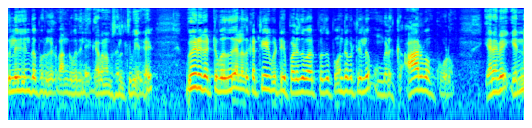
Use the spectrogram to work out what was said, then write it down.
விலையுந்த பொருட்கள் வாங்குவதிலே கவனம் செலுத்துவீர்கள். வீடு கட்டுவது அல்லது கட்டிய வீட்டை பழுது பார்ப்பது போன்றவற்றிலும் உங்களுக்கு ஆர்வம் கூடும். எனவே என்ன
